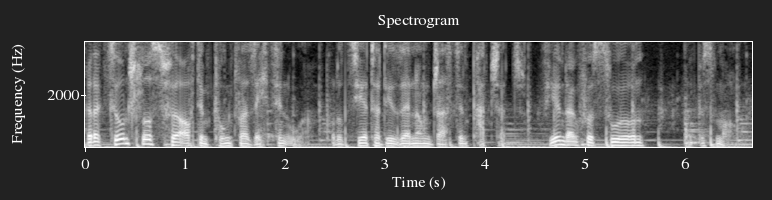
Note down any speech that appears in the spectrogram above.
Redaktionsschluss für Auf dem Punkt war 16 Uhr. Produziert hat die Sendung Justin Patchett. Vielen Dank fürs Zuhören und bis morgen.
